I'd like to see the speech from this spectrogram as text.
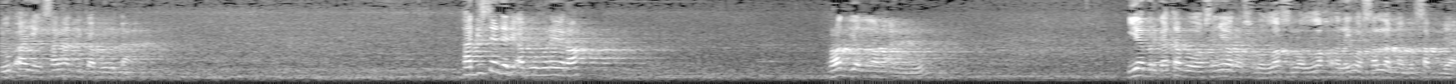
doa yang sangat dikabulkan. Hadisnya dari Abu Hurairah radhiyallahu anhu ia berkata bahwasanya Rasulullah Shallallahu alaihi wasallam bersabda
